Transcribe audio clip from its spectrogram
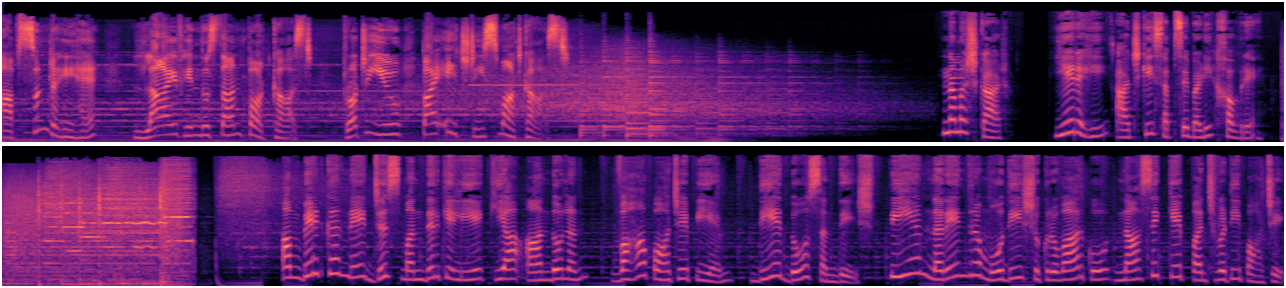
आप सुन रहे हैं live Hindustan podcast brought to you by H Smartcast. नमस्कार ये रही आज की सबसे बड़ी खबरें। अंबेडकर ने जिस मंदिर के लिए किया आंदोलन वहाँ पहुँचे पीएम दिए दो संदेश। पीएम नरेंद्र मोदी शुक्रवार को नासिक के पंचवटी पहुँचे।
